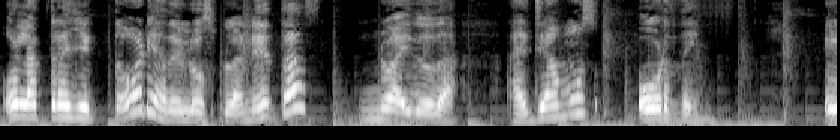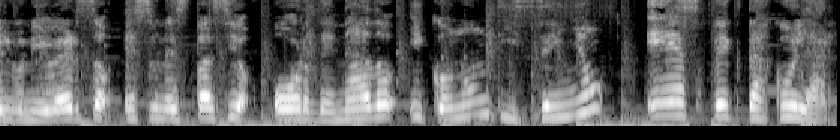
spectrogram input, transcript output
o la trayectoria de los planetas, no hay duda, hallamos orden. El universo es un espacio ordenado y con un diseño espectacular.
